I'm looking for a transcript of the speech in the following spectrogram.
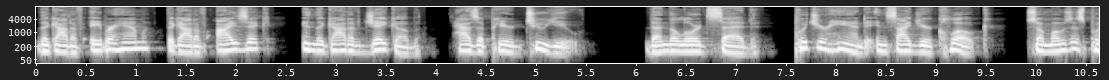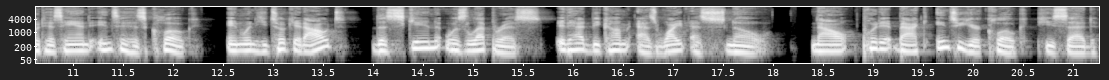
the God of Abraham, the God of Isaac, and the God of Jacob, has appeared to you. Then the Lord said, Put your hand inside your cloak. So Moses put his hand into his cloak, and when he took it out, the skin was leprous. It had become as white as snow. Now put it back into your cloak, he said.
